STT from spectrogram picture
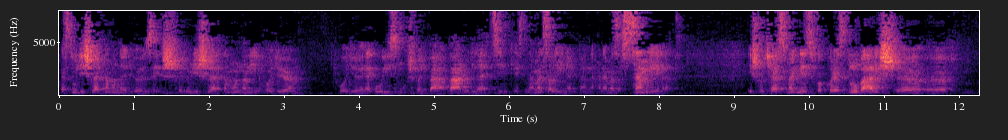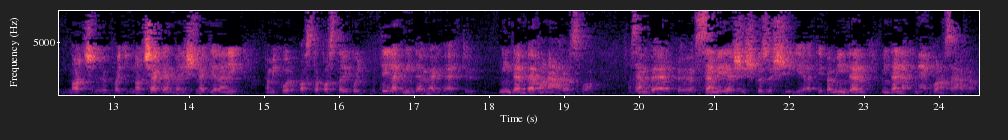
Ezt úgy is lehetne mondani, hogy önzés, vagy úgy is lehetne mondani, hogy, hogy egoizmus, vagy bár, bárhogy lehet címkézni. Nem ez a lényeg benne, hanem ez a szemlélet. És hogyha ezt megnézzük, akkor ez globális ö, ö, nagy, vagy nagyságrendben is megjelenik, amikor azt tapasztaljuk, hogy tényleg minden megvehető. Minden be van árazva az ember ö, személyes és közösségi életében. Minden, mindennek megvan az ára.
